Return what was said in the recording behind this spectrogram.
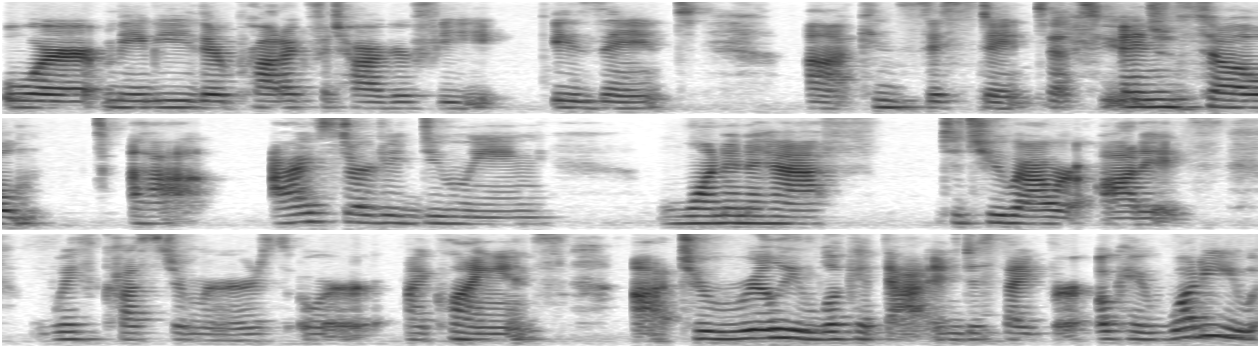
or maybe their product photography isn't uh, consistent that's huge and so uh, I've started doing one and a half to two hour audits with customers or my clients uh, to really look at that and decipher okay, what do you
